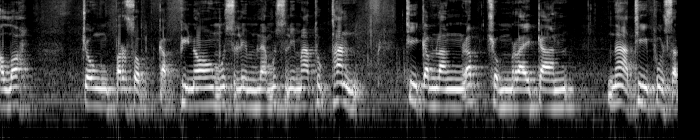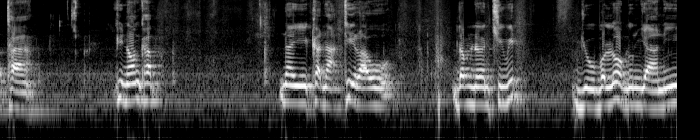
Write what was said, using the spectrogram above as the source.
อัลลอฮ์ จงประสบกับพี่น้องมุสลิมและมุสลิมาทุกท่าน ที่กำลังรับชมรายการหน้าที่ผู้ศรัทธา พี่น้องครับ ในขณะที่เราดำเนินชีวิตอยู่บนโลกดุนยานี้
